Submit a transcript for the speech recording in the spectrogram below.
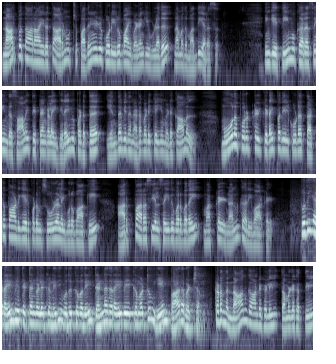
நாற்பத்தாறாயிரத்து அறுநூற்று பதினேழு கோடி ரூபாய் வழங்கியுள்ளது நமது மத்திய அரசு. இங்கே திமுக அரசு இந்த சாலை திட்டங்களை விரைவுபடுத்த எந்தவித நடவடிக்கையும் எடுக்காமல் மூலப்பொருட்கள் கிடைப்பதில் கூட தட்டுப்பாடு ஏற்படும் சூழலை உருவாக்கி அற்ப அரசியல் செய்து வருவதை மக்கள் நன்கு அறிவார்கள். புதிய ரயில்வே திட்டங்களுக்கு நிதி ஒதுக்குவதில் தென்னக ரயில்வேக்கு மட்டும் ஏன் பாரபட்சம்? கடந்த நான்கு ஆண்டுகளில் தமிழகத்தில்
